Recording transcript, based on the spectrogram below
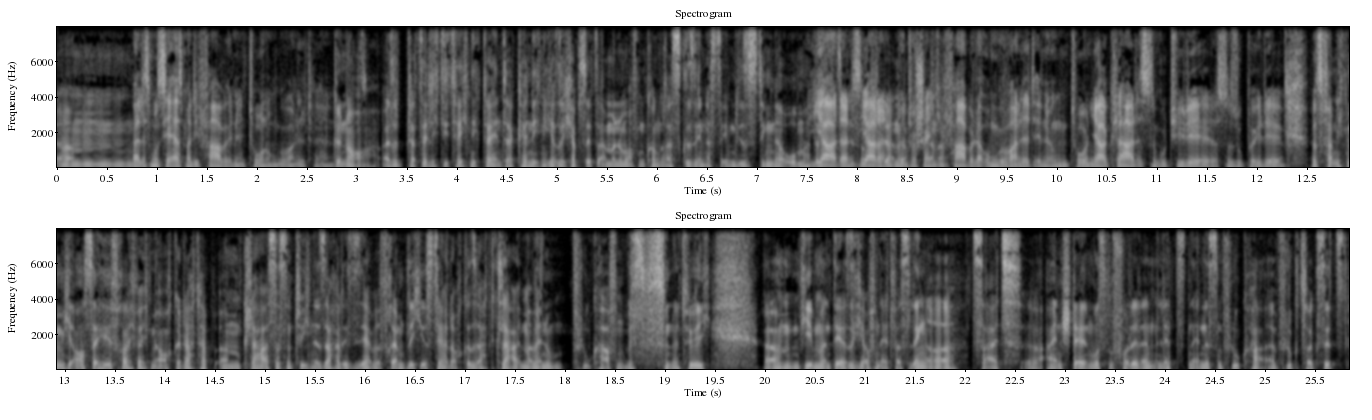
Ähm, Weil es muss ja erstmal die Farbe in den Ton umgewandelt werden. Genau, also tatsächlich die Technik dahinter kenne ich nicht. Also ich habe es jetzt einmal nur auf dem Kongress gesehen, dass der eben dieses Ding da oben hat. Ja, dann, ja, dann eine wird wahrscheinlich kleine- die Farbe da umgewandelt in irgendeinen Ton. Ja, klar, das ist eine gute Idee. Das ist eine super Idee. Das fand ich nämlich auch sehr hilfreich, weil ich mir auch gedacht habe, ähm, klar, ist das natürlich eine Sache, die sehr befremdlich ist. Der hat auch gesagt, klar, immer wenn du im Flughafen bist, bist du natürlich ähm, jemand, der sich auf eine etwas längere Zeit äh, einstellen muss, bevor der dann letzten Endes im Flugha äh, Flugzeug sitzt.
